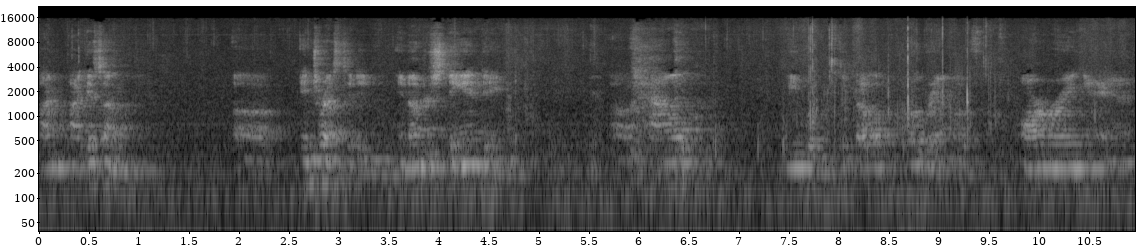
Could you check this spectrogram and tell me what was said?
I'm, I guess I'm uh, interested in, in understanding uh, how we will develop a program of armoring and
